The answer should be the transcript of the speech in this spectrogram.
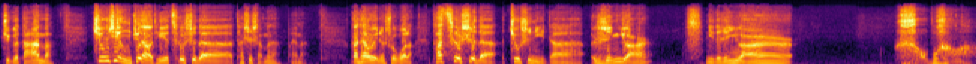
这个答案吧。究竟这道题测试的它是什么呢？朋友们，刚才我已经说过了，它测试的就是你的人缘儿，你的人缘儿好不好啊？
